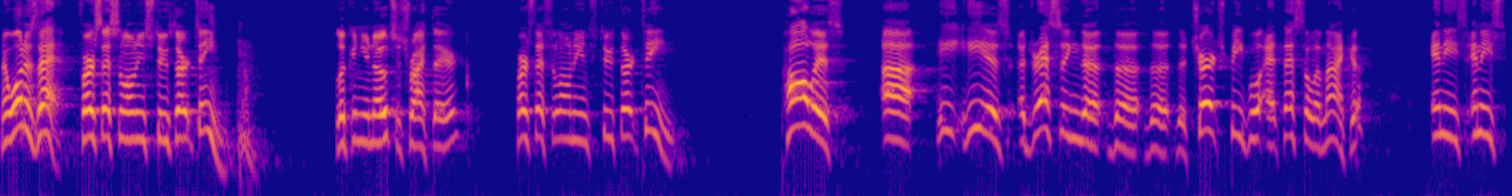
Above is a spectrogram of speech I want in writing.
Now, what is that? 1 Thessalonians 2.13. Look in your notes, it's right there. 1 Thessalonians 2.13. Paul is, uh, he, he is addressing the, the, the, the church people at Thessalonica and he's, and he's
